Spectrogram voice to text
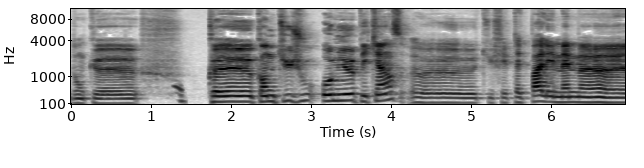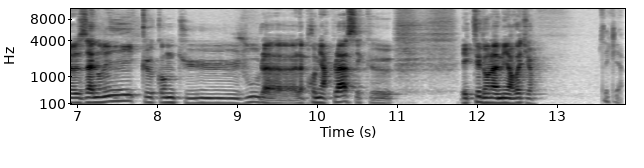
Donc, euh, que quand tu joues au mieux P15, euh, tu fais peut-être pas les mêmes euh, âneries que quand tu joues la, la première place et que et que t'es dans la meilleure voiture. C'est clair.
